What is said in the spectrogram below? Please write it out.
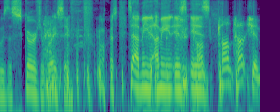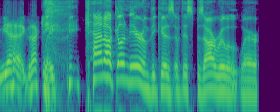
who's the scourge of racing. so I mean, I mean, is is can't, can't touch him? Yeah, exactly. cannot go near him because of this bizarre rule where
